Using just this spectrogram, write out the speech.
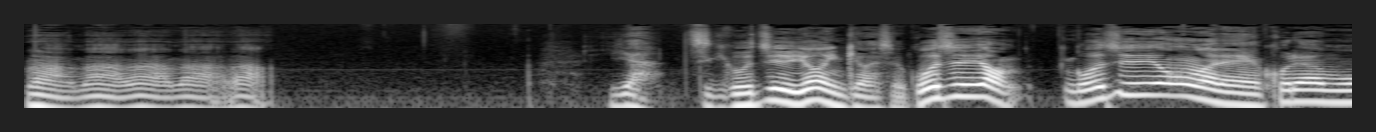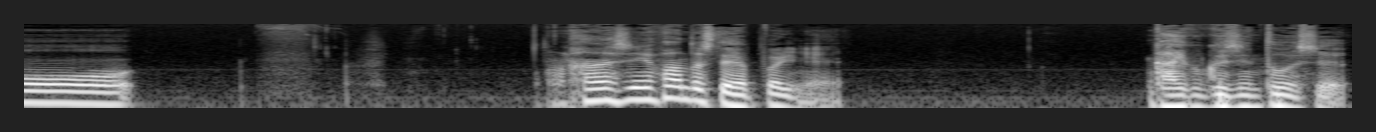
まあまあまあまあまあ。いや、次54行きましょう。54。54はね、これはもう、阪神ファンとしてはやっぱりね、外国人投手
